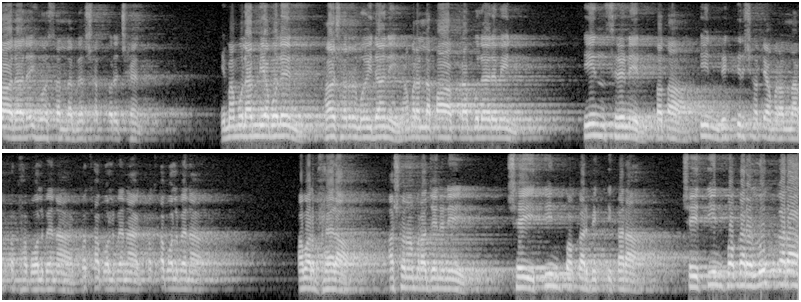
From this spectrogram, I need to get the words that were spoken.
তাআলা আলাইহি ওয়াসাল্লাম ইরশাদ করেছেন। ইমামুল আম্বিয়া বলেন, হাশরের ময়দানে আমার আল্লাহ পাক রাব্বুল আলামিন তিন শ্রেণির তথা তিন ব্যক্তির সাথে আমার আল্লাহ কথা বলবে না, কথা বলবে না, কথা বলবে না। আমার ভাইরা আসুন আমরা জেনে নিই, সেই তিন প্রকার ব্যক্তি কারা? সেই তিন প্রকার লোক কারা?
